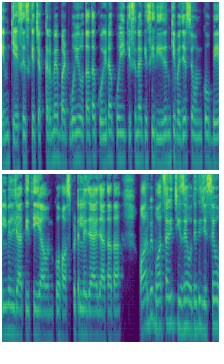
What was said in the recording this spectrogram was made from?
इन केसेस के चक्कर में बट वही होता था कोई ना कोई किसी ना किसी रीजन की वजह से उनको बेल मिल जाती थी या उनको हॉस्पिटल ले जाया जाता था। और भी बहुत सारी चीज़ें होती थी जिससे वो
